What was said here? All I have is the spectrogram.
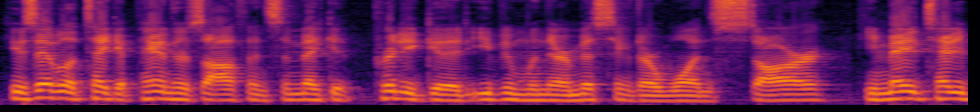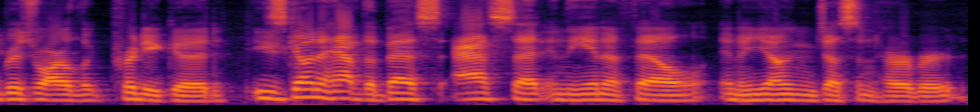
he was able to take a Panthers offense and make it pretty good even when they're missing their one star. He made Teddy Bridgewater look pretty good. He's going to have the best asset in the NFL in a young Justin Herbert.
